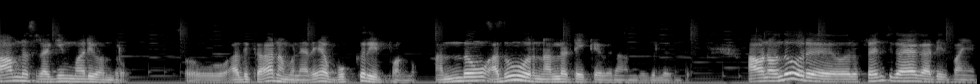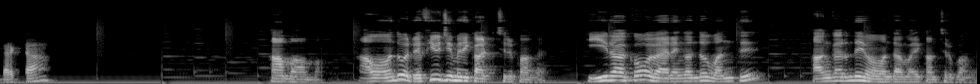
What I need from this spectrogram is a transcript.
காம்னஸ் ரகிம் மாதிரி வந்துடும் ஸோ அதுக்காக நம்ம நிறையா புக்கு ரீட் பண்ணணும் அந்த அதுவும் ஒரு நல்ல டேக் அவே தான் அந்த இதுலேருந்து அவனை வந்து ஒரு ஒரு ஃப்ரெஞ்சு காயாக காட்டியிருப்பாங்க கரெக்டாக ஆமாம் ஆமாம் அவன் வந்து ஒரு ரெஃப்யூஜி மாதிரி காட்டிச்சிருப்பாங்க ஈராக்கோ வேற எங்கேருந்தோ வந்து அங்கேருந்து இவன் வந்த மாதிரி காமிச்சிருப்பாங்க.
